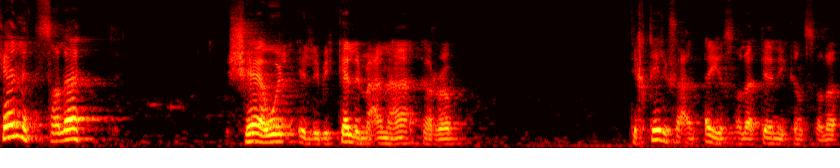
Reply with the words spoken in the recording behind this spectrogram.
كانت صلاة شاول اللي بيتكلم عنها الرب تختلف عن أي صلاة تاني كان صلاة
